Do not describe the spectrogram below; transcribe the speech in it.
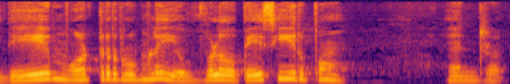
இதே மோட்டர் ரூம்ல எவ்வளோ பேசியிருப்போம் என்றான்.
